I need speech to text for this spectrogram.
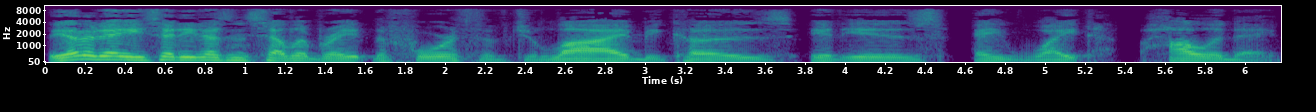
The other day, he said he doesn't celebrate the 4th of July because it is a white holiday.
